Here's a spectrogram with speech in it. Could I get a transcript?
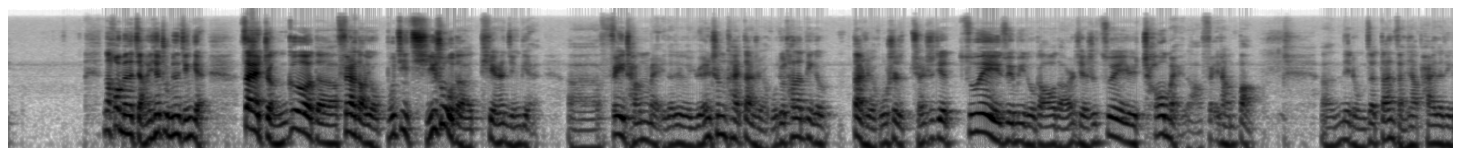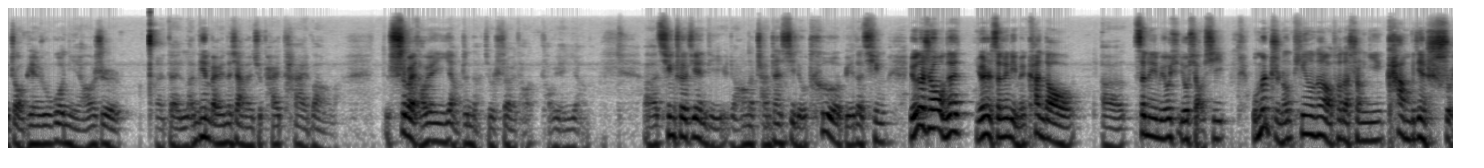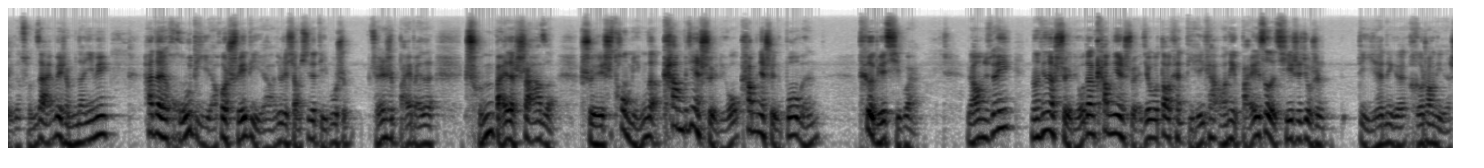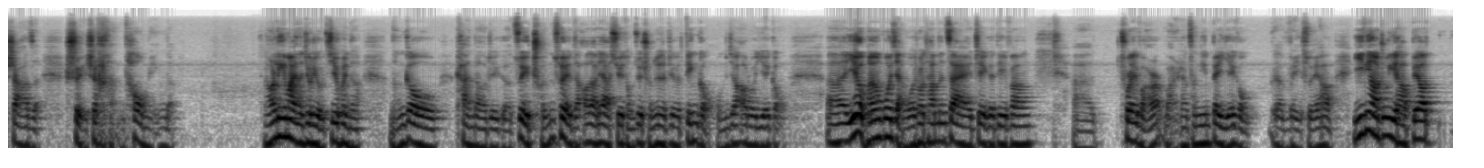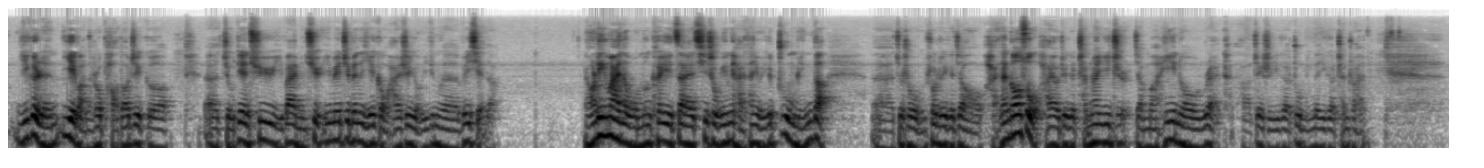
那后面呢，讲一些著名的景点，在整个的飞沙岛有不计其数的天然景点。呃，非常美的这个原生态淡水湖，就它的那个淡水湖是全世界最最密度高的，而且是最超美的，非常棒。呃，那种在单反下拍的那个照片，如果你要是呃在蓝天白云的下面去拍，太棒了，世外桃源一样，真的就是世外桃桃源一样的。呃，清澈见底，然后呢，潺潺细流，特别的清。有的时候我们在原始森林里面看到。呃，森林里面有有小溪，我们只能听得到它的声音，看不见水的存在。为什么呢？因为它在湖底啊或水底啊，就是小溪的底部是全是白白的、纯白的沙子，水是透明的，看不见水流，看不见水的波纹，特别奇怪。然后我们就说，哎，能听到水流，但看不见水。结果到看底下一看，哦，那个白色的其实就是底下那个河床底的沙子，水是很透明的。然后另外呢，就是有机会呢，能够看到这个最纯粹的澳大利亚血统、最纯粹的这个丁狗，我们叫澳洲野狗。呃，也有朋友跟我讲过，说他们在这个地方，呃，出来玩，晚上曾经被野狗呃尾随哈，一定要注意哈，不要一个人夜晚的时候跑到这个呃酒店区域以外面去，因为这边的野狗还是有一定的威胁的。然后另外呢，我们可以在七十五英里海滩有一个著名的。呃，就是我们说这个叫海滩高速，还有这个沉船遗址叫 Mahino Wreck 啊，这是一个著名的一个沉船。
